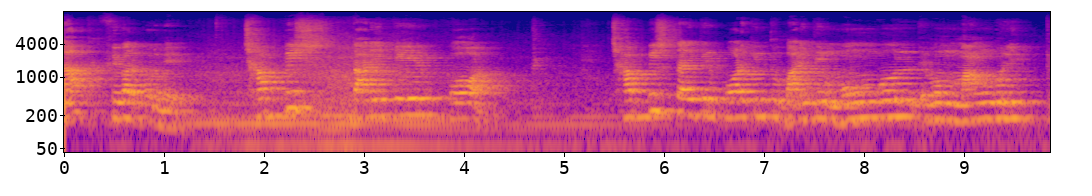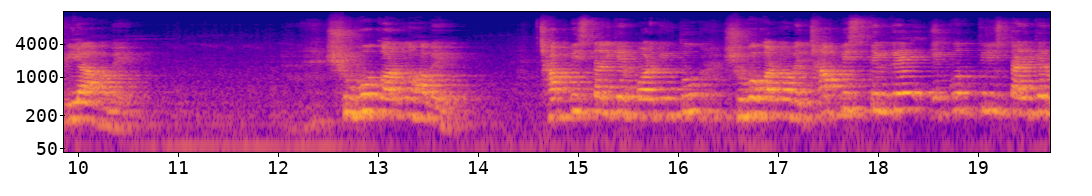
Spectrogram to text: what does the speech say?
লাখ ফেভার করবে। ছাব্বিশ তারিখের পর, ছাব্বিশ তারিখের পর কিন্তু বাড়িতে মঙ্গল এবং মাঙ্গলিক ক্রিয়া হবে। শুভ কর্ম হবে। ছাব্বিশ তারিখের পর কিন্তু শুভ কর্ম হবে। ছাব্বিশ থেকে একত্রিশ তারিখের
